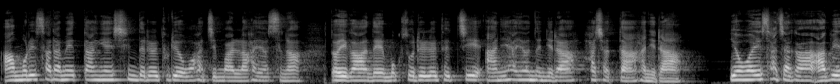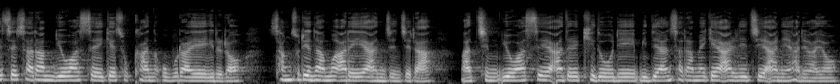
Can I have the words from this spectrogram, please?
아모리 사람의 땅의 신들을 두려워하지 말라 하였으나 너희가 내 목소리를 듣지 아니하였느니라 하셨다 하니라. 여호와의 사자가 아비에셀 사람 요아스에게 속한 오브라에 이르러 상수리 나무 아래에 앉은지라 마침 요아스의 아들 기도온이 미디안 사람에게 알리지 아니하려 하여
